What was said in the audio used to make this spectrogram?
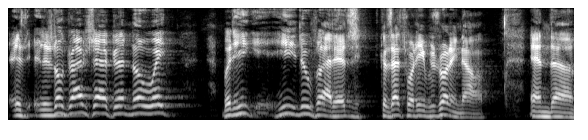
it, there's no drive shaft, no weight. But he he knew flatheads because that's what he was running now, and uh,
